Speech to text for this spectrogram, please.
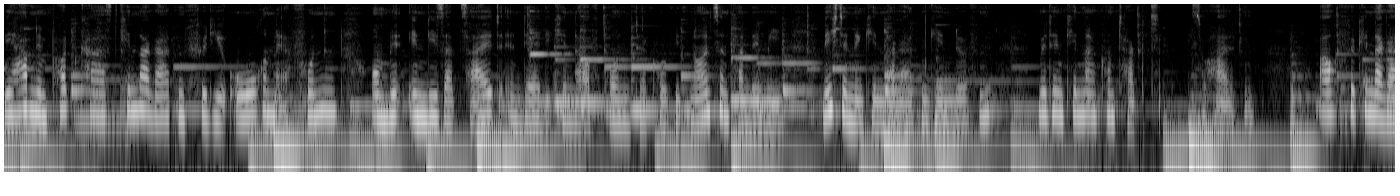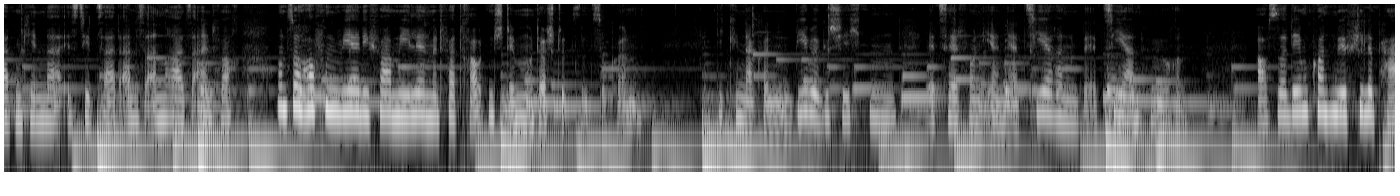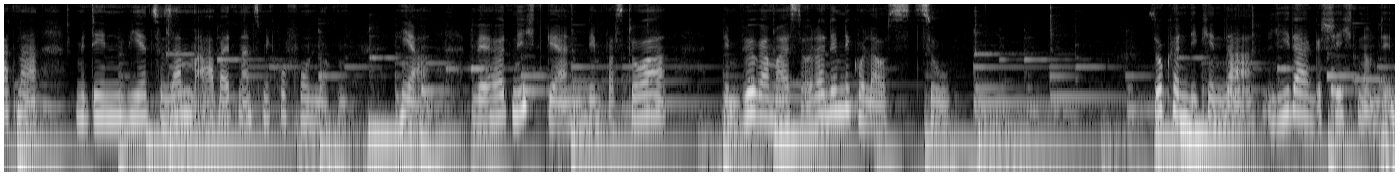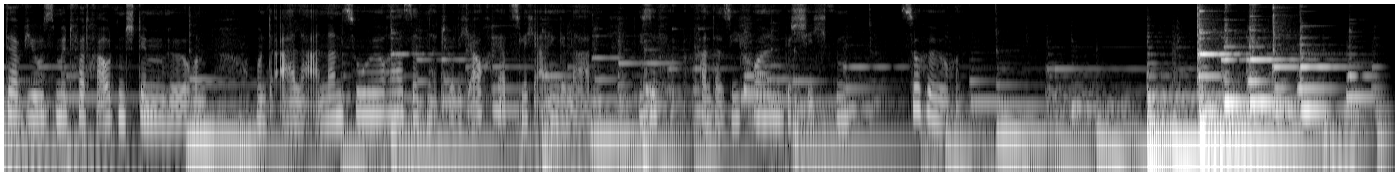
Wir haben den Podcast Kindergarten für die Ohren erfunden, um in dieser Zeit, in der die Kinder aufgrund der Covid-19-Pandemie nicht in den Kindergarten gehen dürfen, mit den Kindern Kontakt zu halten. Auch für Kindergartenkinder ist die Zeit alles andere als einfach und so hoffen wir, die Familien mit vertrauten Stimmen unterstützen zu können. Die Kinder können Bibelgeschichten, erzählt von ihren Erzieherinnen und Erziehern, hören. Außerdem konnten wir viele Partner, mit denen wir zusammenarbeiten, ans Mikrofon locken. Ja, wer hört nicht gern dem Pastor, dem Bürgermeister oder dem Nikolaus zu? So können die Kinder Lieder, Geschichten und Interviews mit vertrauten Stimmen hören. Und alle anderen Zuhörer sind natürlich auch herzlich eingeladen, diese fantasievollen Geschichten zu hören.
